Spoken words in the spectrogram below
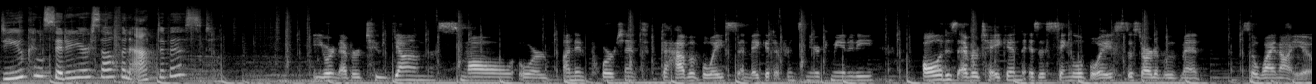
Do you consider yourself an activist? You're never too young, small, or unimportant to have a voice and make a difference in your community. All it has ever taken is a single voice to start a movement, so why not you?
